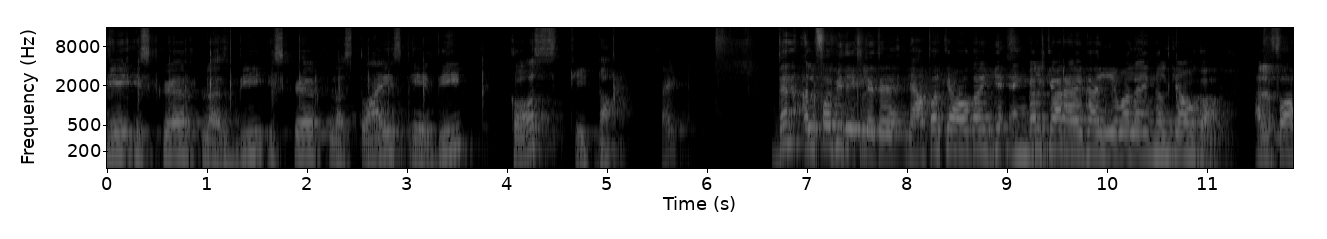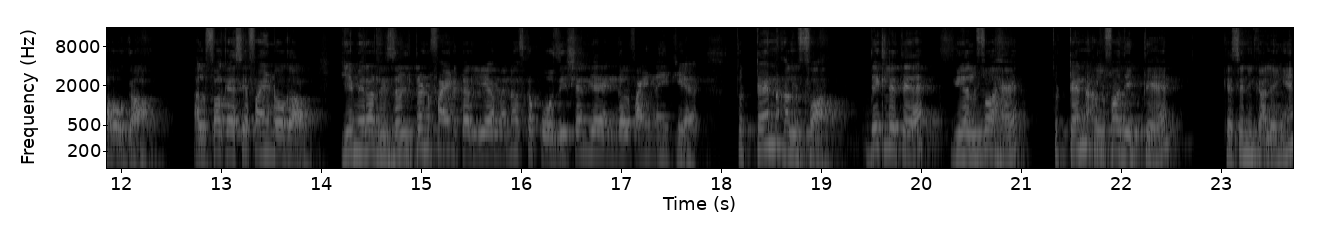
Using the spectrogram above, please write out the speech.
A square plus B square plus twice A B cos theta right then alpha भी देख लेते हैं। यहाँ पर क्या होगा? ये एंगल क्या रहेगा? ये वाला एंगल क्या होगा? अल्फ़ा होगा। अल्फ़ा कैसे फाइंड होगा? ये मेरा रिजल्टेंट फाइंड कर लिया। मैंने उसका पोजीशन या एंगल फाइंड नहीं किया है। तो टेन अल्फ़ा देख लेते हैं। ये अल्फ़ा है। तो टेन अल्फ़ा देखते हैं। कैसे निकालेंगे?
